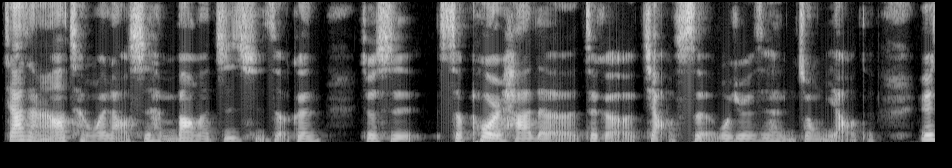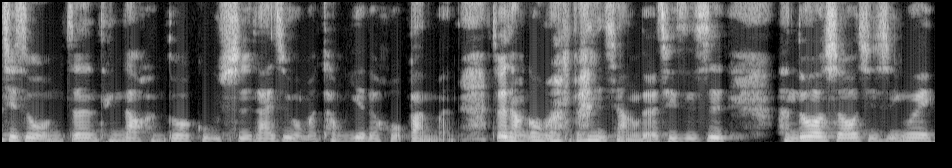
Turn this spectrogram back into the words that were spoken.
家长要成为老师很棒的支持者，跟就是 support 他的这个角色，我觉得是很重要的。因为其实我们真的听到很多故事，来自于我们同业的伙伴们，最常跟我们 分享的，其实是很多的时候，其实因为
